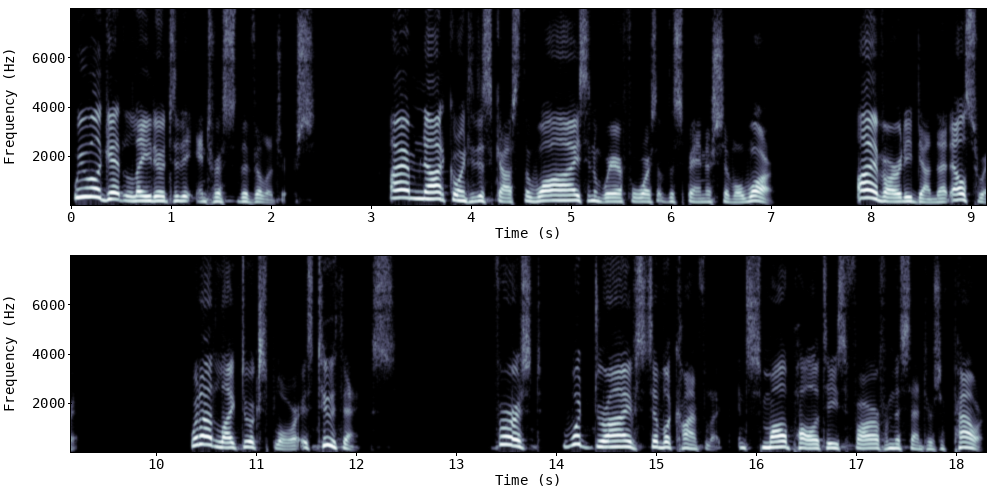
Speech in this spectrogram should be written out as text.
We will get later to the interests of the villagers. I am not going to discuss the whys and wherefores of the Spanish Civil War. I have already done that elsewhere. What I'd like to explore is two things. First, what drives civil conflict in small polities far from the centers of power?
